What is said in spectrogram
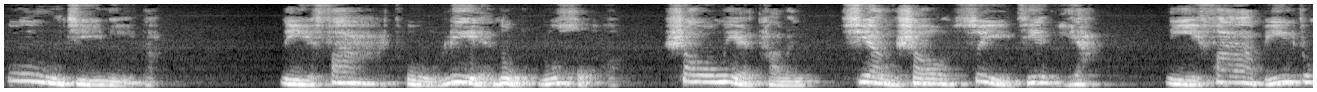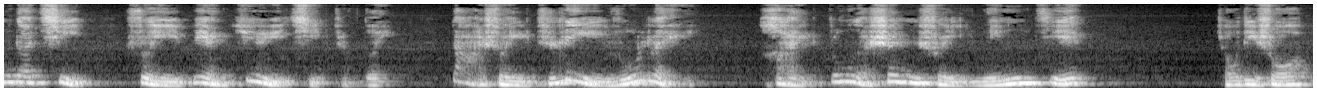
攻击你的，你发出烈怒如火，烧灭他们，像烧碎秸一样。你发鼻中的气，水便聚起成堆，大水之力如垒，海中的深水凝结。仇敌说：“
